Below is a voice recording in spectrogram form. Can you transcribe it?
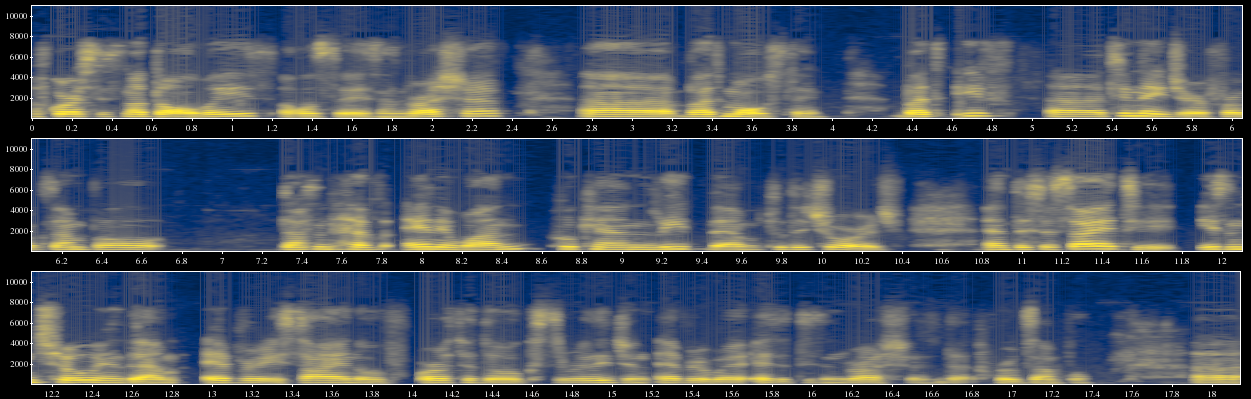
Of course, it's not always, also as in Russia, uh, but mostly. But if a teenager, for example, doesn't have anyone who can lead them to the church, and the society isn't showing them every sign of Orthodox religion everywhere as it is in Russia, for example, uh,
